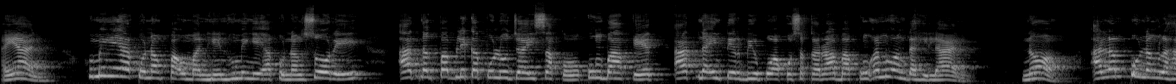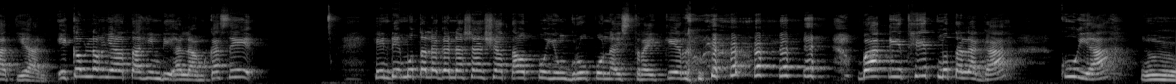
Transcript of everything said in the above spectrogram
Ayan, humingi ako ng paumanhin, humingi ako ng sorry, at nag-public apologize ako kung bakit at na-interview po ako sa Karaba kung ano ang dahilan. No, alam po ng lahat yan. Ikaw lang yata hindi alam kasi hindi mo talaga na siya shoutout po yung grupo na striker. bakit hit mo talaga? Kuya, mm,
